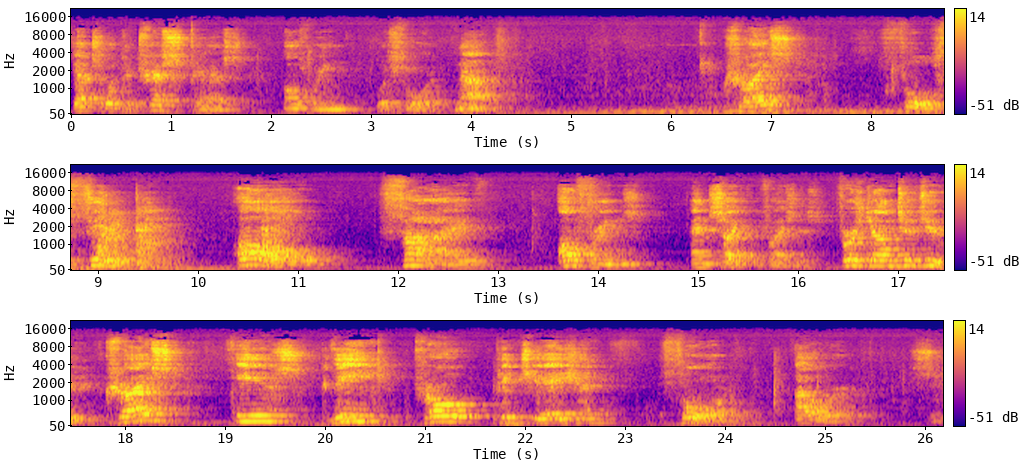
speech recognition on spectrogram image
That's what the trespass offering was for. Now, Christ fulfilled all five offerings and sacrifices. 1 John 2 2. Christ is the propitiation for our sins.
